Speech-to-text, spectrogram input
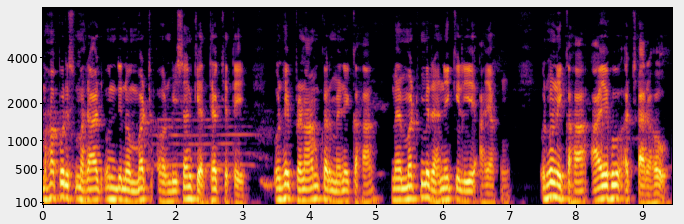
महापुरुष महाराज उन दिनों मठ और मिशन के अध्यक्ष थे। उन्हें प्रणाम कर मैंने कहा, मैं मठ में रहने के लिए आया हूँ। उन्होंने कहा, आए हो अच्छा रहो।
